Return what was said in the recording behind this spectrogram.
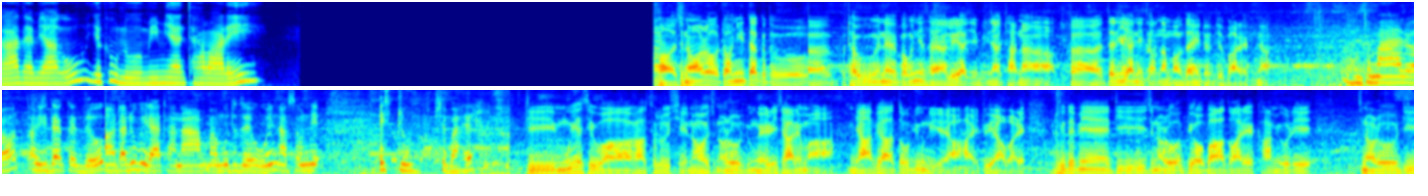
ကားသံများကိုယခုလိုမေးမြန်းထားပါတယ်။အာကျွန်တော်ကတော့တောင်ကြီးတက္ကသိုလ်အဲပထဝီဝင်နဲ့ပတ်ဝန်းကျင်ဆိုင်ရာလေ့လာခြင်းပညာဌာနအဲတတိယနှစ်ကျောင်းသားမောင်တိုင်တွင်ဖြစ်ပါတယ်ခင်ဗျကျွန်မကတော့တာရီတက်ကတူဓာတုဗေဒဌာနမမှုတတဲ့ဝင်နောက်ဆုံးနှစ် H2 ဖြစ်ပါတယ် ဒီမူရစေဝါကဆိုလို့ရှိရင်တော့ကျွန်တော်တို့လူငယ်တွေကြားထဲမှာအများပြားအသုံးပြုနေတဲ့အားတွေတွေ့ရပါတယ်အထူးသဖြင့်ဒီကျွန်တော်တို့အပျော်ပါသွားတဲ့အခါမျိုးတွေကျွန်တော်တို့ဒီ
